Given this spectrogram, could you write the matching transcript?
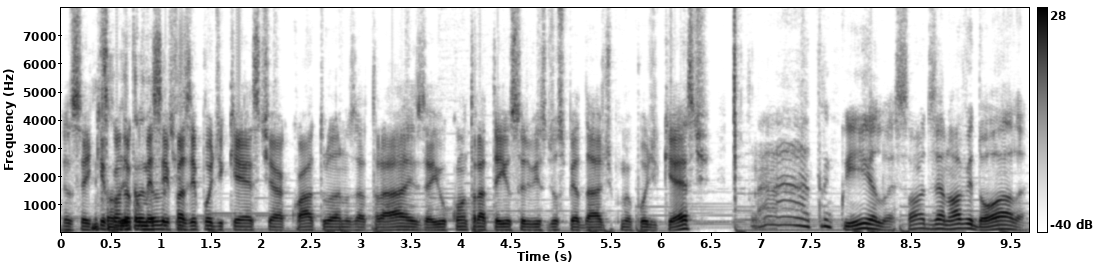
Eu sei que só quando eu comecei a fazer podcast há quatro anos atrás, aí eu contratei o serviço de hospedagem pro meu podcast. Ah, tranquilo, é só 19 dólares.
